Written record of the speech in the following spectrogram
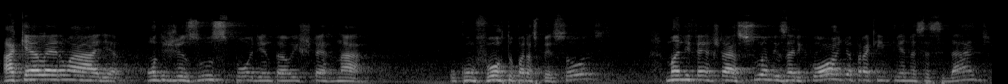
aquela era uma área onde Jesus pôde então externar o conforto para as pessoas, manifestar a sua misericórdia para quem tinha necessidade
